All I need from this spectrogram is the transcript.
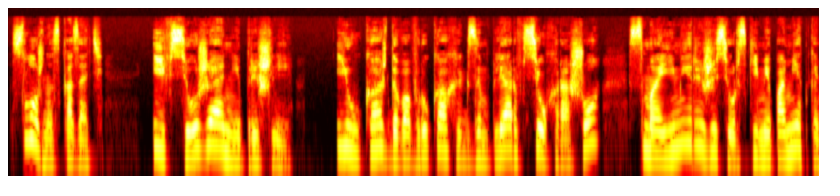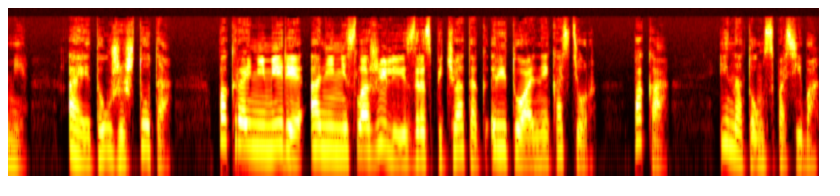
Сложно сказать. И все же они пришли. И у каждого в руках экземпляр «Все хорошо» с моими режиссерскими пометками. А это уже что-то. По крайней мере, они не сложили из распечаток ритуальный костер. Пока. И на том спасибо.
